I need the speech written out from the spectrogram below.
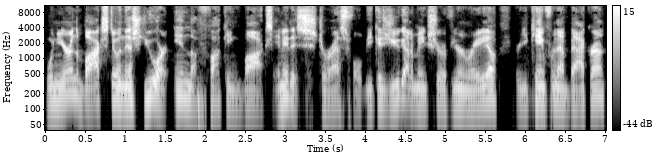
When you're in the box doing this you are in the fucking box. And it is stressful because you got to make sure if you're in radio or you came from that background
